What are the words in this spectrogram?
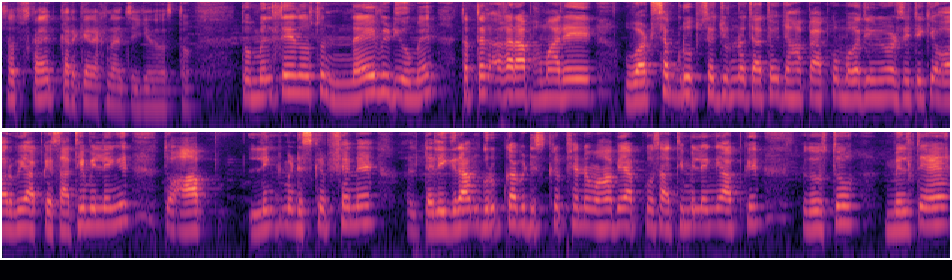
सब्सक्राइब करके रखना चाहिए दोस्तों। तो मिलते हैं दोस्तों नए वीडियो में। तब तक अगर आप हमारे व्हाट्सएप ग्रुप से जुड़ना चाहते हो, जहाँ पर आपको मगध यूनिवर्सिटी के और भी आपके साथी मिलेंगे तो आप लिंक में डिस्क्रिप्शन है टेलीग्राम ग्रुप का भी डिस्क्रिप्शन है, वहाँ भी आपको साथी मिलेंगे आपके। तो दोस्तों, मिलते हैं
